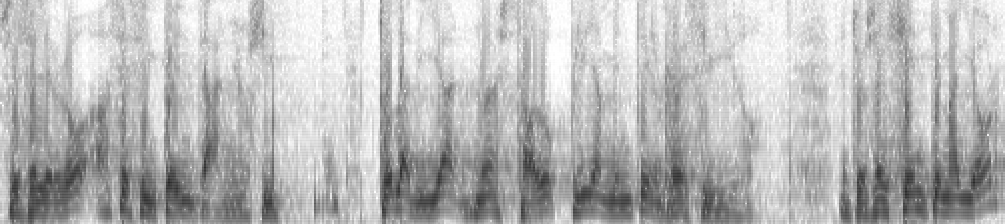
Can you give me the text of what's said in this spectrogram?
se celebró hace 50 años y todavía no ha estado plenamente recibido. Entonces hay gente mayor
